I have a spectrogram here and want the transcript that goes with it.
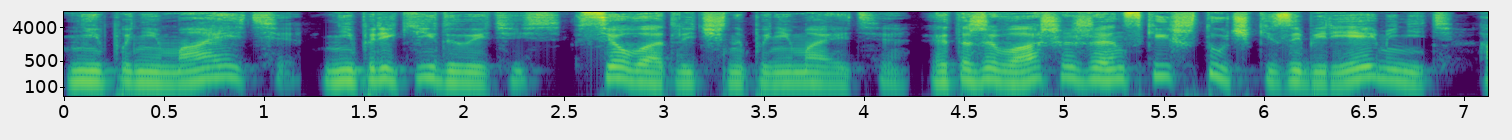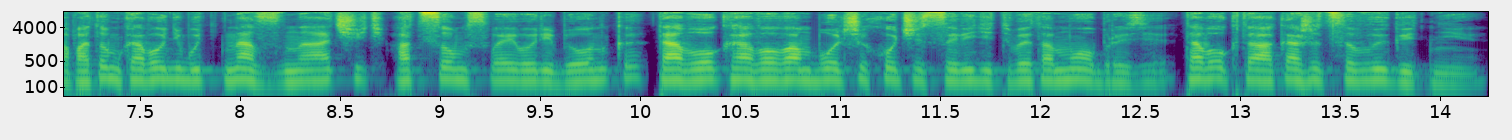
«Не понимаете? Не прикидывайтесь. Все вы отлично понимаете. Это же ваши женские штучки забеременеть, а потом кого-нибудь назначить отцом своего ребенка, того, кого вам больше хочется видеть в этом образе, того, кто окажется выгоднее.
